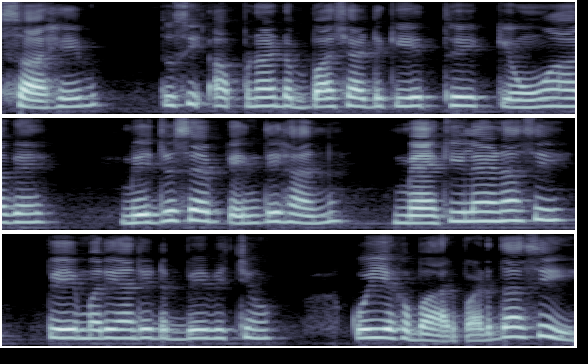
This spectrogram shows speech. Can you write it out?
ਸਾਹਿਬ, ਤੁਸੀਂ ਆਪਣਾ ਡੱਬਾ ਛੱਡ ਕੇ ਇੱਥੇ ਕਿਉਂ ਆ ਗਏ? ਮੇਜਰ ਸਾਹਿਬ ਕਹਿੰਦੇ ਹਨ, ਮੈਂ ਕੀ ਲੈਣਾ ਸੀ? ਪੇਮਰਿਆਂ ਦੇ ਡੱਬੇ ਵਿੱਚੋਂ ਕੋਈ ਅਖਬਾਰ ਪੜ੍ਹਦਾ ਸੀ,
